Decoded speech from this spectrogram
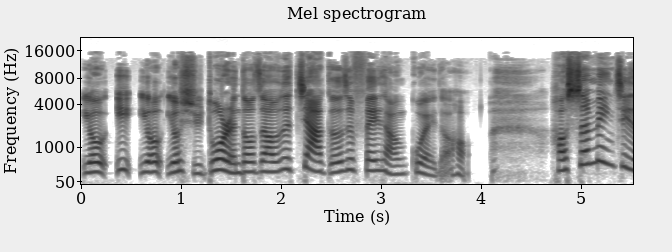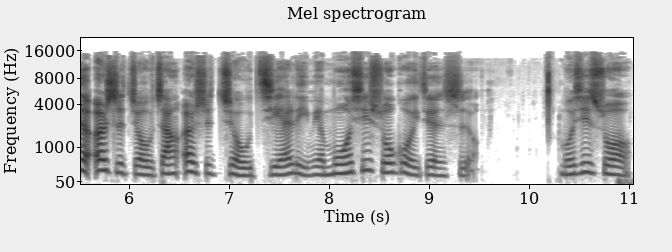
有一有有许多人都知道，这价格是非常贵的哈。好，《生命记》的二十九章二十九节里面，摩西说过一件事哦。摩西说：“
